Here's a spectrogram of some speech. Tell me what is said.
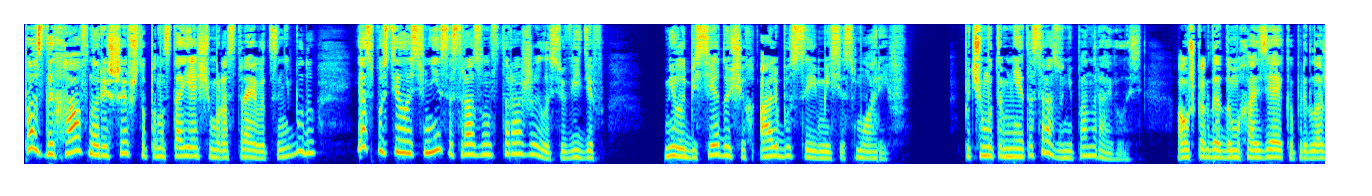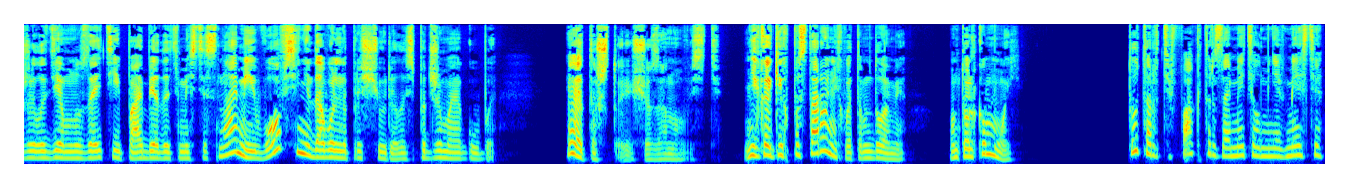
Повздыхав, но решив, что по-настоящему расстраиваться не буду, я спустилась вниз и сразу насторожилась, увидев мило беседующих Альбуса и миссис Муариф. Почему-то мне это сразу не понравилось. А уж когда домохозяйка предложила демону зайти и пообедать вместе с нами, и вовсе недовольно прищурилась, поджимая губы. Это что еще за новость? Никаких посторонних в этом доме. Он только мой. Тут артефактор заметил меня вместе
